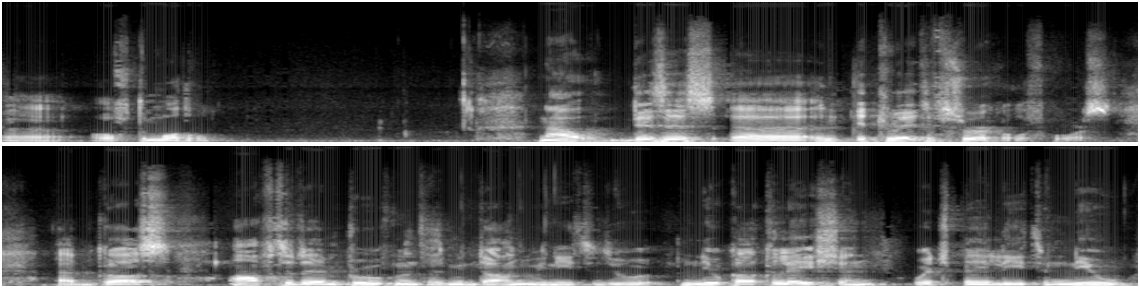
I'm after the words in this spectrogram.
uh, of the model. Now, this is uh, an iterative circle, of course, uh, because after the improvement has been done, we need to do a new calculation, which may lead to new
